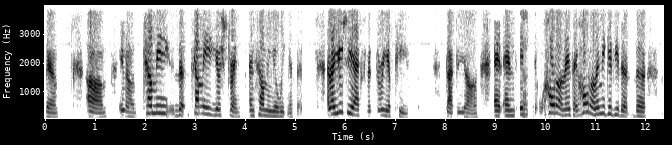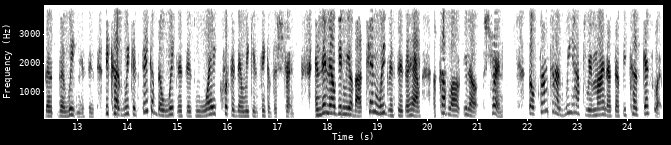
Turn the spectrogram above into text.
them um, you know, tell me the tell me your strengths and tell me your weaknesses. And I usually ask for three apiece, Dr. Young. And and it, hold on, they say, hold on, let me give you the the the, the weaknesses because we can think of the weaknesses way quicker than we can think of the strengths. And then they'll give me about ten weaknesses and have a couple of you know strengths. So sometimes we have to remind ourselves because guess what?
